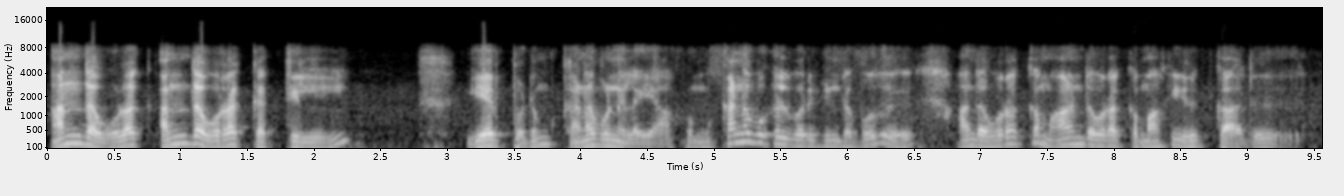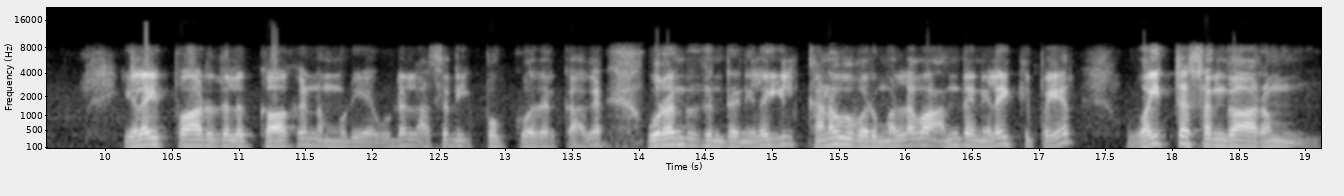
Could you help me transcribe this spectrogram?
அந்த உல அந்த உறக்கத்தில் ஏற்படும் கனவு நிலையாகும். கனவுகள் வருகின்ற போது அந்த உறக்கம் ஆழ்ந்த உறக்கமாக இருக்காது. இலைப்பாறுதலுக்காக நம்முடைய உடல் அசதி போக்குவதற்காக உறங்குகின்ற நிலையில் கனவு வரும் அல்லவா? அந்த நிலைக்கு பெயர் வைத்த சங்காரம்.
